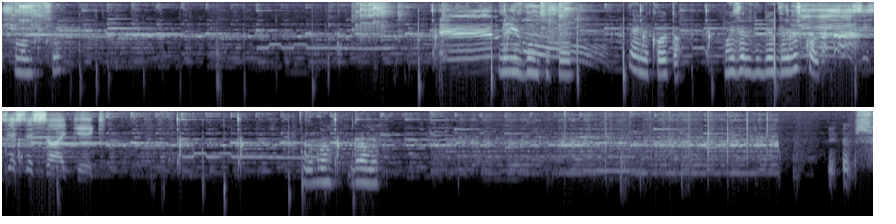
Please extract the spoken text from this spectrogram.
Szymon pisze. Zajmę zdjęcie sobie. Dajmy kolta. Mój będę już kolt. This is just a sidekick. Dobra, gramy. Dobrze.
